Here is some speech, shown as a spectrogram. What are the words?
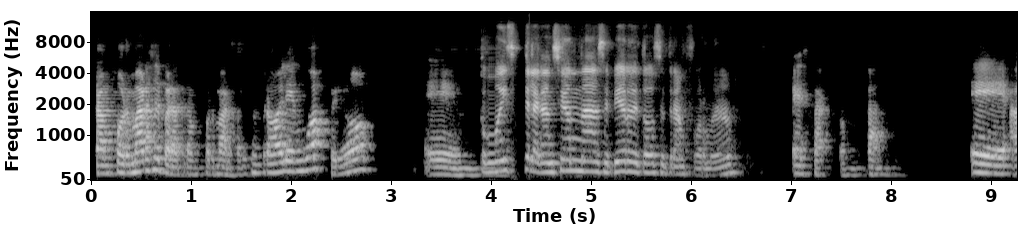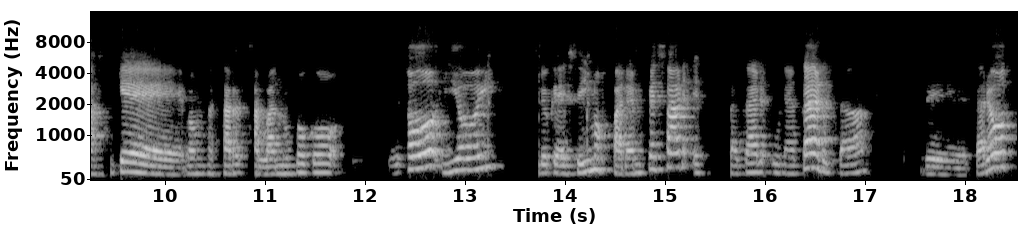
transformarse para transformar. Parece un trabalenguas, pero... Eh, Como dice la canción, nada se pierde, todo se transforma, ¿no? Exacto, eh, así que vamos a estar hablando un poco de todo y hoy lo que decidimos para empezar es sacar una carta de tarot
